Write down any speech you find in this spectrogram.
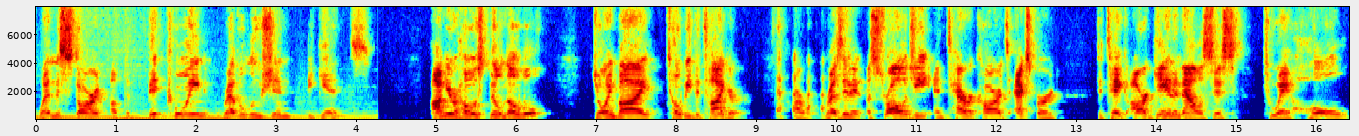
when the start of the Bitcoin revolution begins. I'm your host, Bill Noble, joined by Toby the Tiger, our resident astrology and tarot cards expert to take our Gann analysis to a whole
